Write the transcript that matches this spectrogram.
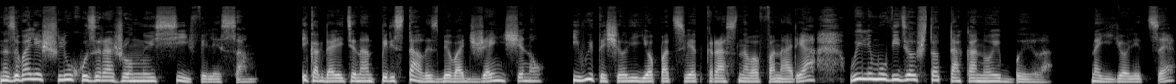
называли шлюху, зараженную сифилисом. И когда лейтенант перестал избивать женщину и вытащил ее под свет красного фонаря, Уильям увидел, что так оно и было. На ее лице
